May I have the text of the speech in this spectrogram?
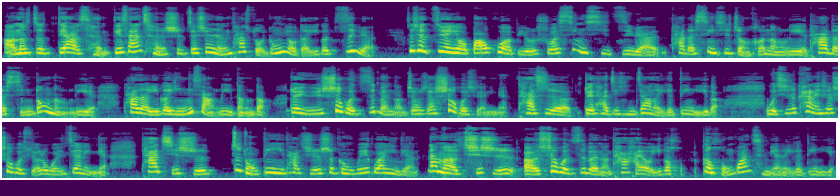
啊，那这第二层，第三层是这些人他所拥有的一个资源。这些资源又包括，比如说信息资源，它的信息整合能力，它的行动能力，它的一个影响力等等。对于社会资本呢，就是在社会学里面，它是对它进行这样的一个定义的。我其实看了一些社会学的文献里面，它其实这种定义它其实是更微观一点。那么其实呃，社会资本呢，它还有一个更宏观层面的一个定义。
